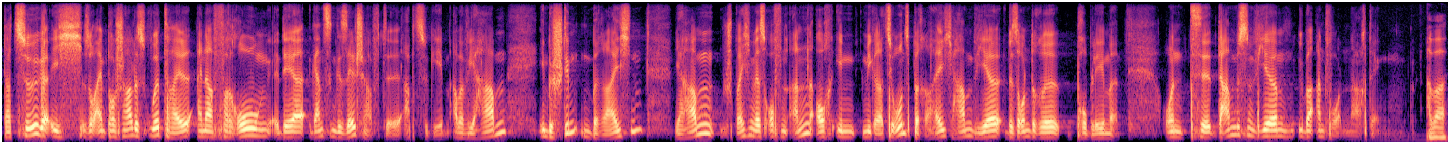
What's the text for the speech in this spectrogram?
da zögere ich, so ein pauschales Urteil einer Verrohung der ganzen Gesellschaft äh, abzugeben. Aber wir haben in bestimmten Bereichen, wir haben, sprechen wir es offen an, auch im Migrationsbereich haben wir besondere Probleme. Und äh, da müssen wir über Antworten nachdenken. Aber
